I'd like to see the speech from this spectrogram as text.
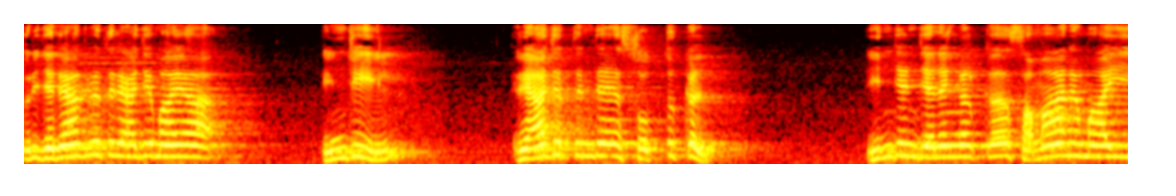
ഒരു ജനാധിപത്യ രാജ്യമായ ഇന്ത്യയിൽ രാജ്യത്തിന്റെ സ്വത്തുക്കൾ ഇന്ത്യൻ ജനങ്ങൾക്ക് സമാനമായി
